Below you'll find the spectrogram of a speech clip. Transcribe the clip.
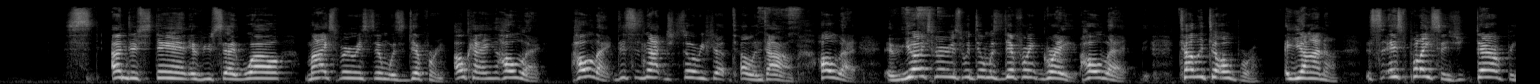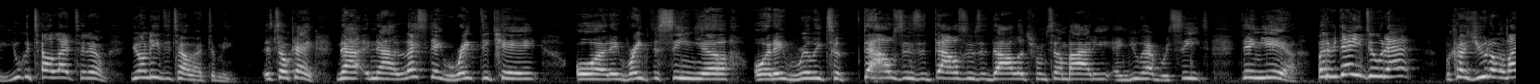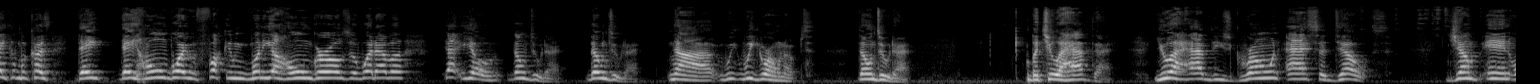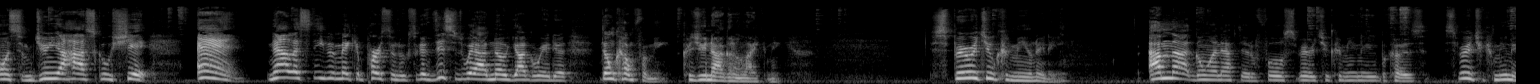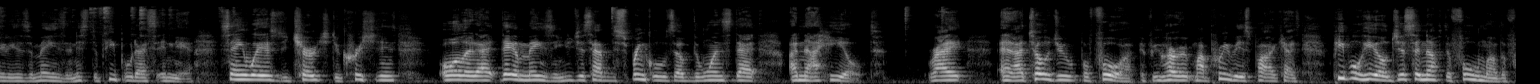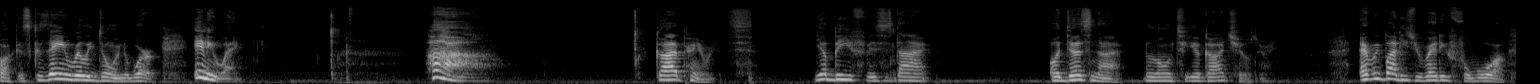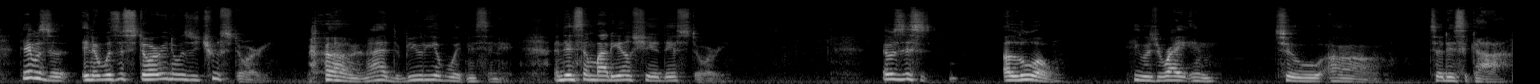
understand if you say, well, my experience then was different. Okay, hold that. Hold that. This is not story telling time. Hold that. If your experience with them was different, great. Hold that. Tell it to Oprah, Iyanla. It's, it's places, therapy. You can tell that to them. You don't need to tell that to me. It's okay. Now, now, unless they raped the kid or they raped the senior or they really took thousands and thousands of dollars from somebody and you have receipts, then yeah. But if they do that because you don't like them because they they homeboy with fucking one of your homegirls or whatever, that yo, don't do that. Don't do that. Nah, we, we grown ups. Don't do that. But you will have that. You will have these grown ass adults jump in on some junior high school shit and now let's even make it personal because this is where I know y'all ready to don't come for me because you're not gonna like me. Spiritual community. I'm not going after the full spiritual community because spiritual community is amazing. It's the people that's in there. Same way as the church, the Christians, all of that. They're amazing. You just have the sprinkles of the ones that are not healed, right? And I told you before, if you heard my previous podcast, people heal just enough to fool motherfuckers because they ain't really doing the work. Anyway, godparents, your beef is not or does not belong to your godchildren. Everybody's ready for war. There was a, and it was a story, and it was a true story. and I had the beauty of witnessing it. And then somebody else shared their story. It was this Aluo. He was writing to uh, to this guy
